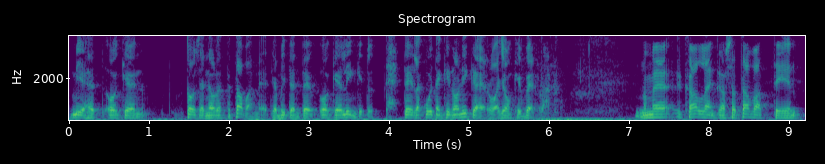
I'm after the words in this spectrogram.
miehet oikein toisenne olette tavanneet ja miten te oikein linkitytte? Teillä kuitenkin on ikäeroa jonkin verran. No me Kallen kanssa tavattiin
